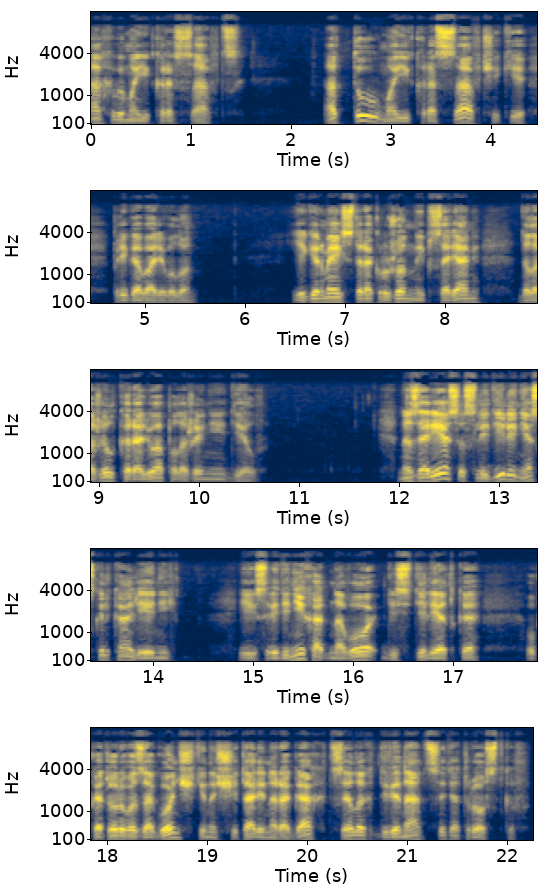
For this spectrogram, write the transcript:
Ах вы мои красавцы! А ту, мои красавчики! — приговаривал он. Егермейстер, окруженный псарями, доложил королю о положении дел. На заре соследили несколько оленей — и среди них одного десятилетка, у которого загонщики насчитали на рогах целых двенадцать отростков,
